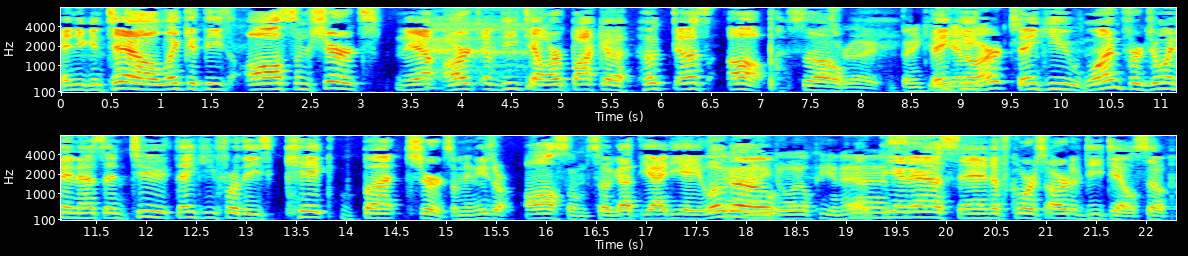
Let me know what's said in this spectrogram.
And you can tell, look at these awesome shirts. Yeah, Art of Detail, Art Baca hooked us up. So That's right. Thank you Thank again, you, Art. Thank you, one for joining us, and two, thank you for these kick butt shirts. I mean, these are awesome. So, got the IDA logo, Doyle PNS. uh, PNS, and of course, Art of Detail. So,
